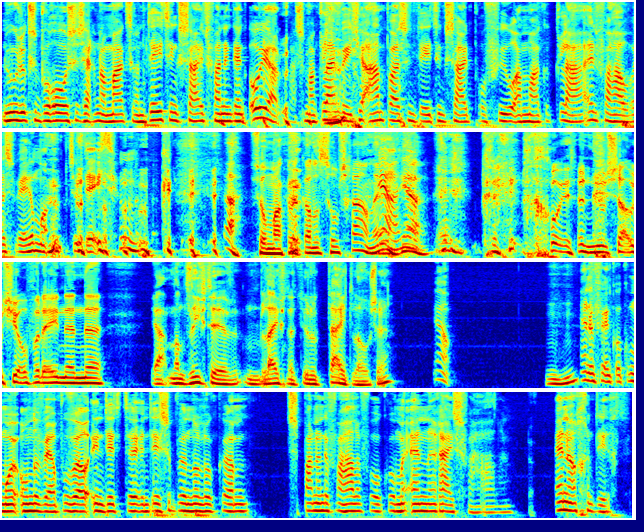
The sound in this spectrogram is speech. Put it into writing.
een huwelijksbureau, ze zeggen, nou maak er een dating site van. Ik denk, oh ja, pas maar een klein beetje aanpassen, een dating site profiel aanmaken, klaar. En het verhaal was weer helemaal up-to-date. Ja, zo makkelijk kan het soms gaan, hè? Ja, ja. Gooi er een nieuw sausje overheen. En, eh, ja, want liefde blijft natuurlijk tijdloos, hè? ja. Mhm. En dat vind ik ook een mooi onderwerp. Hoewel in, dit, eh, in deze bundel ook ehm, spannende verhalen voorkomen en reisverhalen. En een gedicht.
